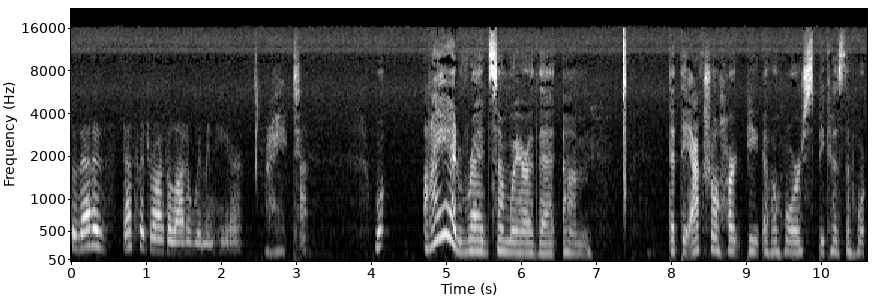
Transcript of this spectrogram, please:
So that is that's what draws a lot of women here. Right. Uh, Well, I had read somewhere that um, that the actual heartbeat of a horse, because the hor-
